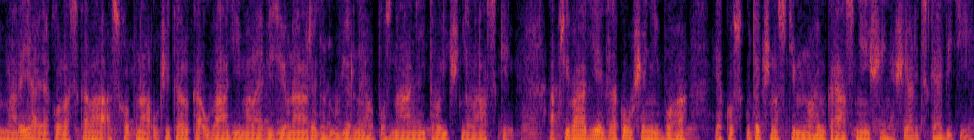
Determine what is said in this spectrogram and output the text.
Maria jako laskavá a schopná učitelka uvádí malé vizionáře do důvěrného poznání trojiční lásky a přivádí je k zakoušení Boha jako skutečnosti mnohem krásnější než je lidské bytí.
